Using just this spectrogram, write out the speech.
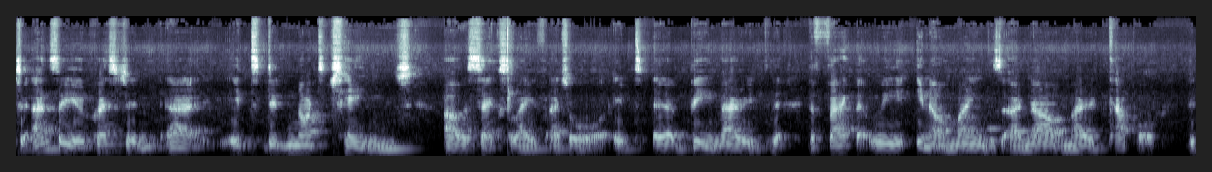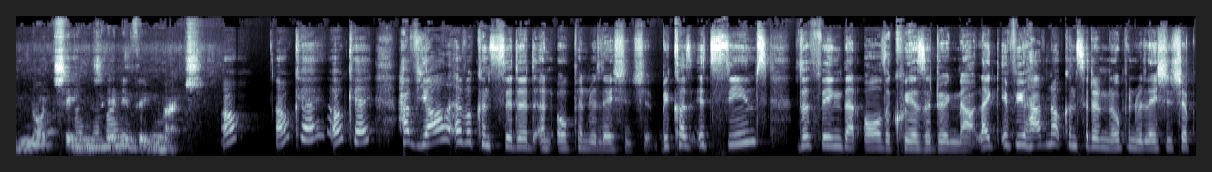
to answer your question, uh, it did not change our sex life at all. It uh, being married, the, the fact that we in our minds are now a married couple did not change anything much. Oh, okay, okay. Have y'all ever considered an open relationship? Because it seems the thing that all the queers are doing now. Like, if you have not considered an open relationship,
